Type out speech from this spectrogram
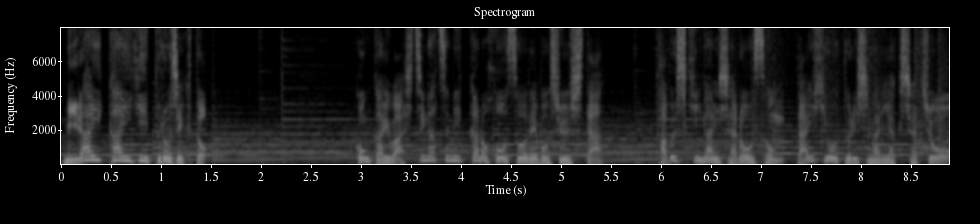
未来会議プロジェクト。今回は7月3日の放送で募集した株式会社ローソン代表取締役社長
